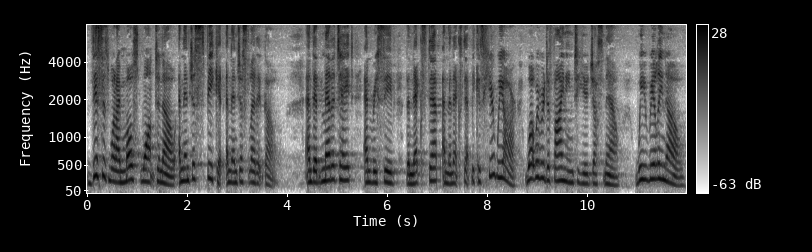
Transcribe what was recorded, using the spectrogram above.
this is what I most want to know, and then just speak it and then just let it go. And then meditate and receive the next step and the next step because here we are. What we were defining to you just now, we really know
